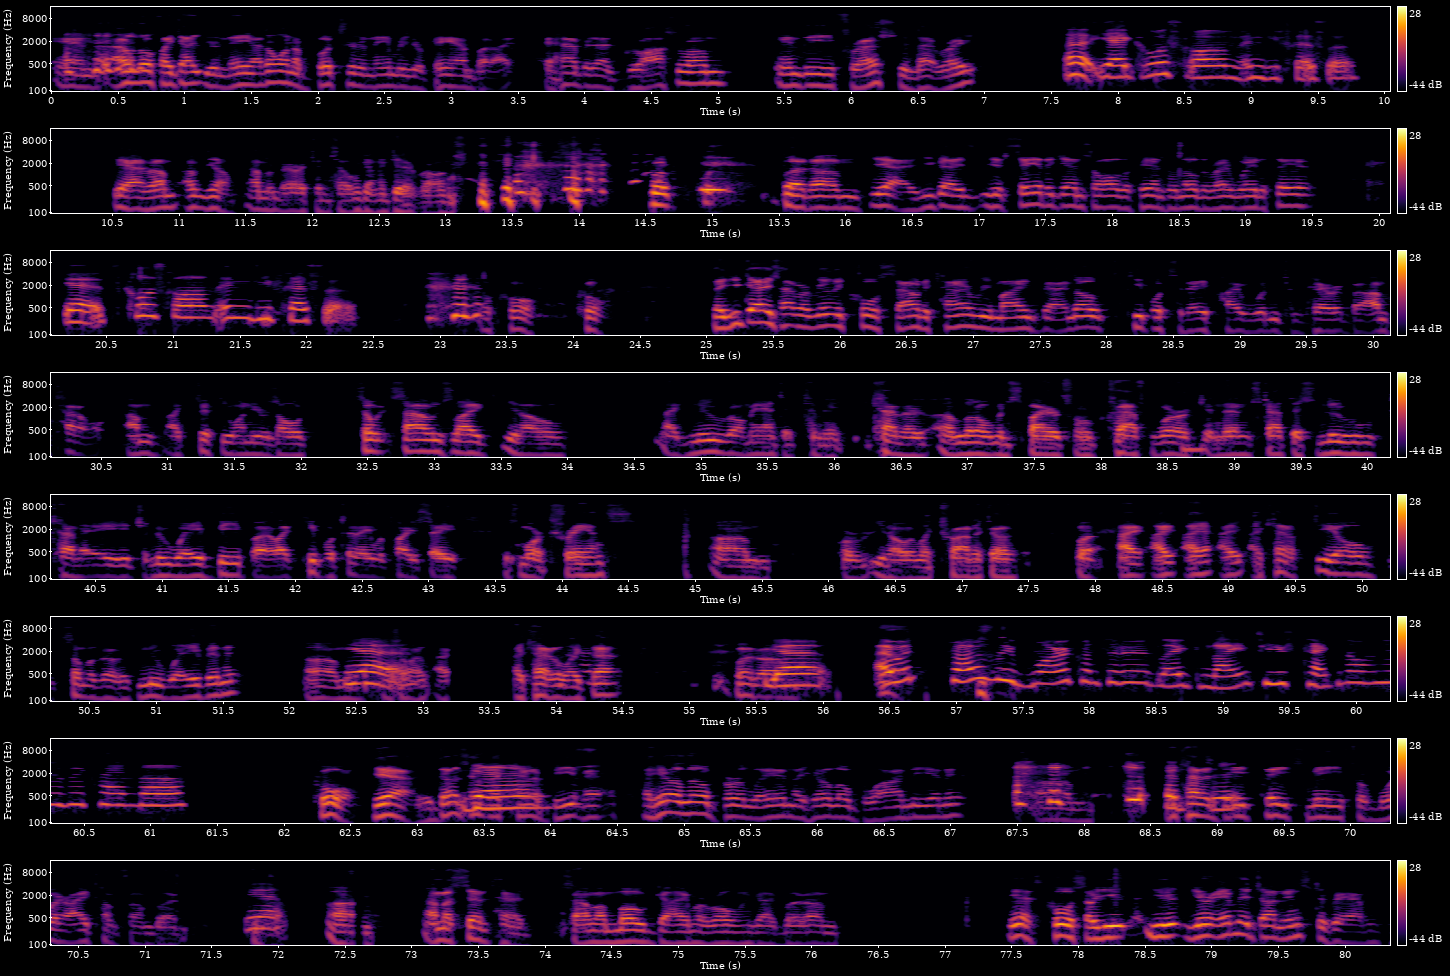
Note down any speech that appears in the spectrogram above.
And I don't know if I got your name. I don't want to butcher the name of your band, but I, I have it as Grossroom Indie Fresh. Is that right? Uh, yeah, Großraum in die Fresse. Yeah, I'm, I'm you know I'm American, so I'm gonna get it wrong. but, but um, yeah, you guys, you say it again so all the fans will know the right way to say it. yeah, it's Großraum in die Fresse. Oh, cool, cool. So you guys have a really cool sound. It kind of reminds me. I know people today probably wouldn't compare it, but I'm kind of I'm like 51 years old, so it sounds like you know, like new romantic to me. Kind of a little inspired from Kraftwerk, and then it's got this new kind of age, a new wave beat. But like people today would probably say it's more trance, um, or you know, electronica. But I I I I, I kind of feel some of the new wave in it. Um, Yeah. So I I, I kind of like that. But um, yeah, I would probably more consider it like 90s techno music, kind of. Cool. Yeah, it does have that kind of beat, man. I hear a little Berlin. I hear a little Blondie in it. Um, it kind of dates me from where I come from, but you Yeah. know, um, I'm a synth head, so I'm a Moog guy. I'm a Roland guy, but um, yeah, it's cool. So you you your image on Instagram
